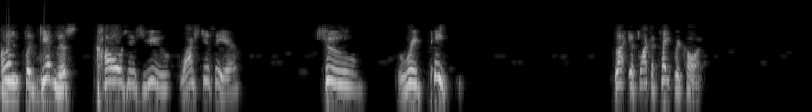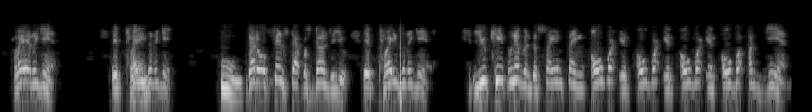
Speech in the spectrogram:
Hmm. Unforgiveness causes you, watch this here, to repeat. Like, it's like a tape recorder. Play it again. It plays Okay. it again. Mm. That offense that was done to you, it plays it again. You keep living the same thing over and over and over and over again.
